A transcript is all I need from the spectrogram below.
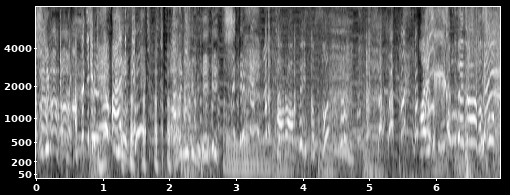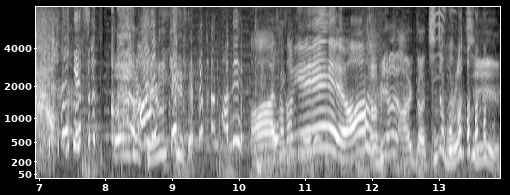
죽임. 아니 미친 바로 앞에 있었어? 아니, 생성되자마자 쏘. 어, 저 개웃기네 아, 사장님. 아, 아 미안 아나 진짜 몰랐지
